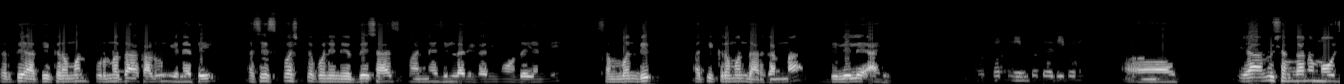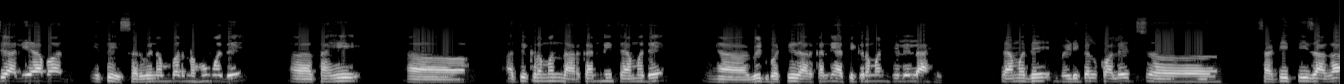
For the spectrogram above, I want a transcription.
तर ते अतिक्रमण पूर्णतः काढून घेण्यात येईल. असे स्पष्टपणे निर्देश आज मान्य जिल्हाधिकारी महोदय यांनी संबंधित अतिक्रमण धारकांना दिलेले आहेत. अं, या अनुषंगानं मौजे अलियाबाद येथे सर्वे नंबर नऊ मध्ये काही अं, अतिक्रमण धारकांनी त्यामध्ये अं, वीटभट्टी धारकांनी अतिक्रमण केलेलं आहे. त्यामध्ये मेडिकल कॉलेजसाठी ती जागा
